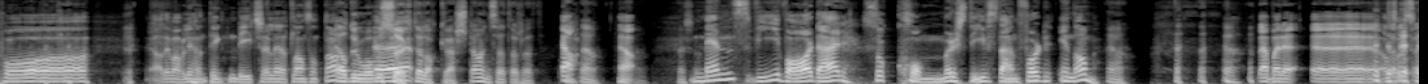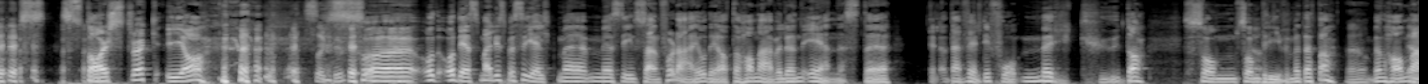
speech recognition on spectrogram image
på Ja, det var vel i Huntington Beach eller et eller annet sånt. nå. Ja, dro og besøkte lakkverkstedet hans, rett og slett. Ja. Ja. Ja. Mens vi var der, så kommer Steve Stanford innom. Ja. Det er bare eh, altså, Starstruck, ja. Så og, og det som er litt spesielt med, med Steve Stanford, er jo det at han er vel den eneste eller Det er veldig få mørkhuda som, som driver med dette. Ja. Men han Ja.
